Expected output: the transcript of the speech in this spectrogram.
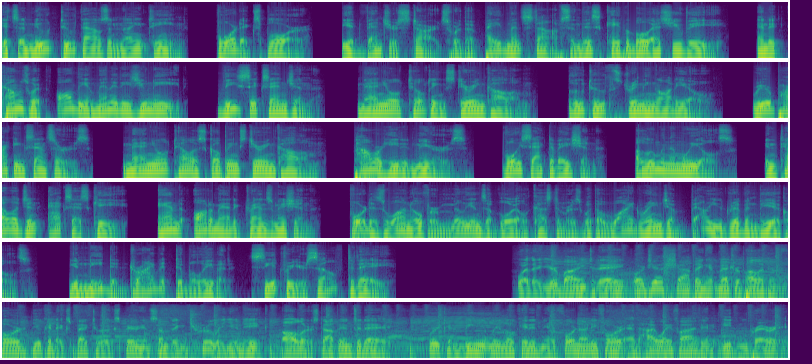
It's a new 2019 Ford Explorer. The adventure starts where the pavement stops in this capable SUV. And it comes with all the amenities you need. V6 engine, manual tilting steering column, Bluetooth streaming audio, rear parking sensors, manual telescoping steering column, power heated mirrors, voice activation, aluminum wheels, intelligent access key, and automatic transmission. Ford has won over millions of loyal customers with a wide range of value-driven vehicles. You need to drive it to believe it. See it for yourself today. Whether you're buying today or just shopping at Metropolitan Ford, you can expect to experience something truly unique. Call or stop in today. We're conveniently located near 494 and Highway 5 in Eden Prairie.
